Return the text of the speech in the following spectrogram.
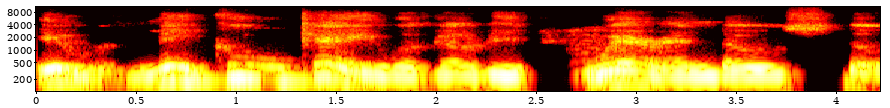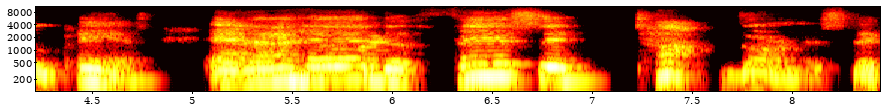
it was me. Cool K was going to be mm. wearing those, those pants. And I had the fancy top garments, the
